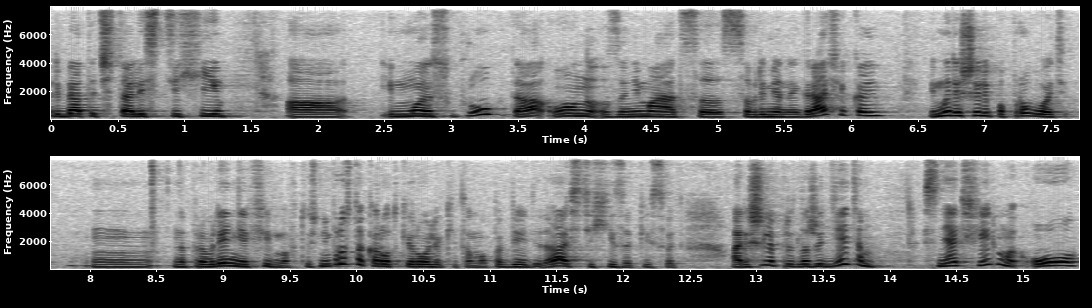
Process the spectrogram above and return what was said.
Ребята читали стихи. Э, и мой супруг, да, он занимается современной графикой, и мы решили попробовать направление фильмов. То есть не просто короткие ролики там, о победе, да, а стихи записывать, а решили предложить детям снять фильмы о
